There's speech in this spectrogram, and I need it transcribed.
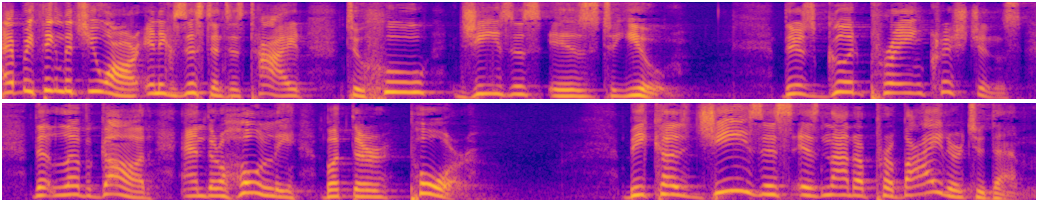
Everything that you are in existence is tied to who Jesus is to you. There's good praying Christians that love God and they're holy, but they're poor. because Jesus is not a provider to them.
